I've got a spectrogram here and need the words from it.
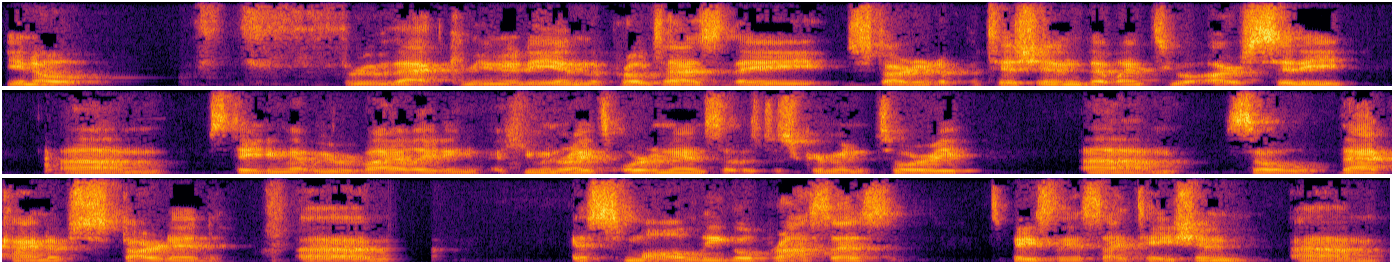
you know, through that community and the protests, they started a petition that went to our city, um, stating that we were violating a human rights ordinance that was discriminatory. Um, so that kind of started um, a small legal process it's basically a citation. Um,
